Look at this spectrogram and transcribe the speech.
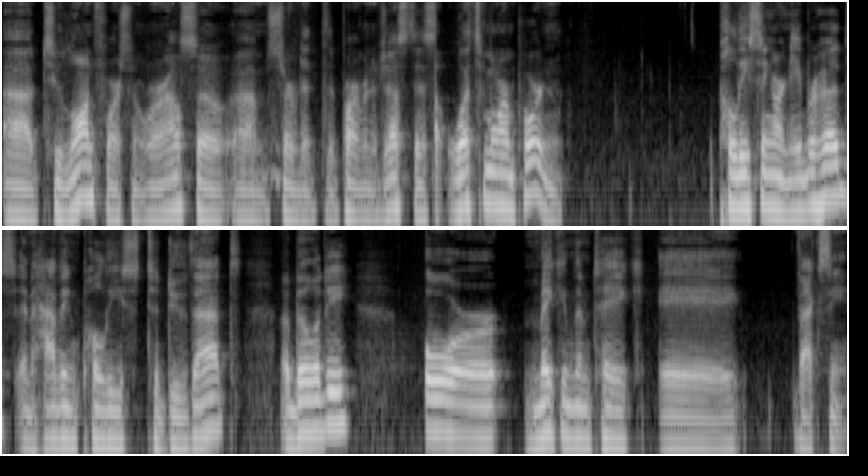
uh, to law enforcement, where I also um, served at the Department of Justice. What's more important? Policing our neighborhoods and having police to do that ability, or making them take a vaccine.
